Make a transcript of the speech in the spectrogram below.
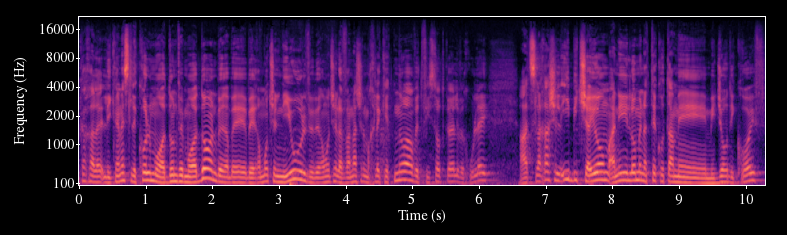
ככה להיכנס לכל מועדון ומועדון ברמות של ניהול וברמות של הבנה של מחלקת נוער ותפיסות כאלה וכולי. ההצלחה של איביץ' היום, אני לא מנתק אותה מ- מג'ורדי קרויף.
